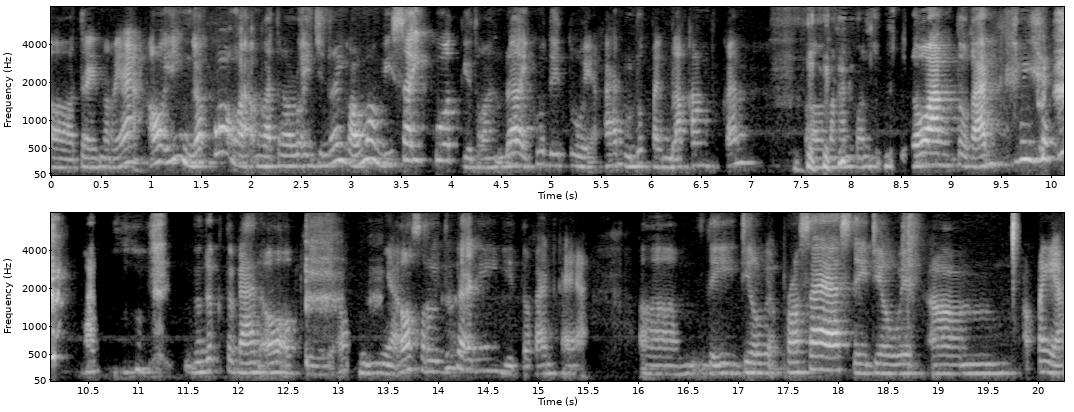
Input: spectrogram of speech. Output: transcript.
uh, trainernya, oh ini enggak kok nggak nggak terlalu engineering, kamu mau bisa ikut gitu kan, udah ikut itu ya kan duduk paling belakang tuh kan uh, makan konsumsi doang tuh kan. duduk tuh kan, oh oke, okay. oh ini ya, oh seru juga nih gitu kan kayak um, they deal with proses, they deal with um, apa ya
